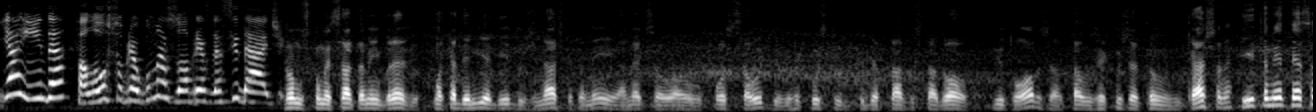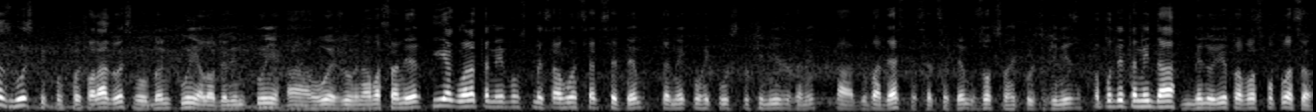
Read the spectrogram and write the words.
e ainda falou sobre algumas obras da cidade. Vamos começar também em breve uma academia de hidroginástica também, anexo ao, ao posto de saúde, o recurso do deputado estadual Alves, já tá, os recursos já estão em caixa, né? E também tem essas ruas que, foi falado antes, Urbano Cunha, Laudelino Cunha, a rua Juvenal Massaneiro. E agora também vamos começar a rua 7 de setembro, também com recursos do Finisa também, a, do Badesc, que é 7 de setembro, os outros são recursos do Finisa, para poder também dar melhoria para a nossa população.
